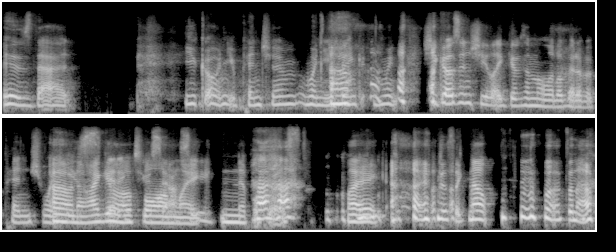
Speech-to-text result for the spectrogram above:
is that you go and you pinch him when you think when she goes and she like gives him a little bit of a pinch when oh he's no, I give him getting a too full on like nipple twist. like I'm just like, nope, that's enough.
